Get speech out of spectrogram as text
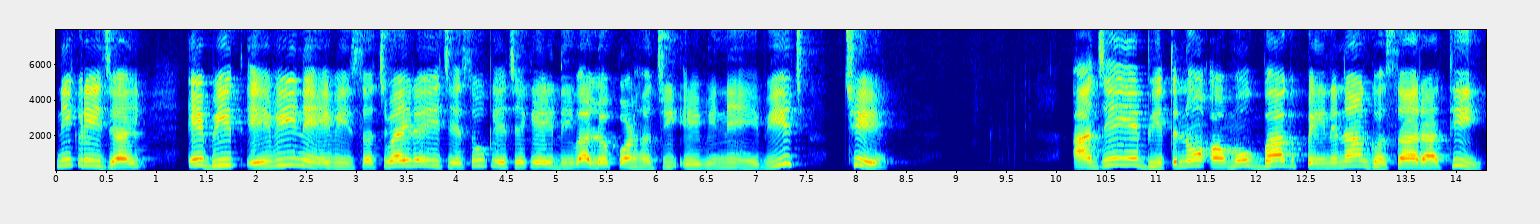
નીકળી જાય. એ ભીત એવી ને એવી સચવાઈ રહી છે. શું કહે છે કે એ દિવાલો પણ હજી એવી ને એવી જ છે? આજે એ ભીતનો અમુક ભાગ પેનના ઘસારાથી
